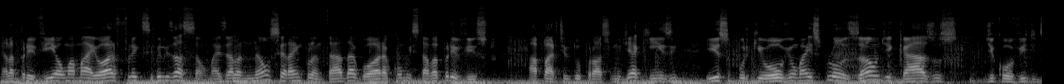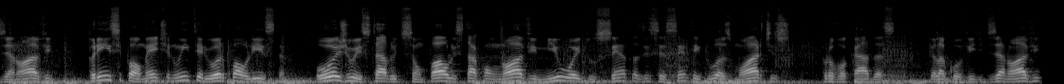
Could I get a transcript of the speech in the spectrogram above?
ela previa uma maior flexibilização, mas ela não será implantada agora como estava previsto a partir do próximo dia 15. Isso porque houve uma explosão de casos de Covid-19, principalmente no interior paulista. Hoje o estado de São Paulo está com 9.862 mortes provocadas pela Covid-19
